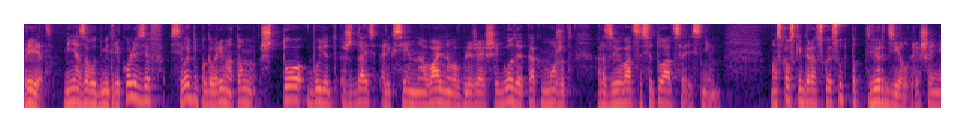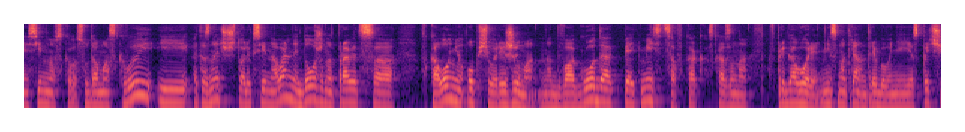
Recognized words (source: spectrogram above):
Привет, меня зовут Дмитрий Колезев. Сегодня поговорим о том, что будет ждать Алексея Навального в ближайшие годы, как может развиваться ситуация с ним. Московский городской суд подтвердил решение Симоновского суда Москвы, и это значит, что Алексей Навальный должен отправиться в колонию общего режима на два года, пять месяцев, как сказано в приговоре, несмотря на требования ЕСПЧ,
